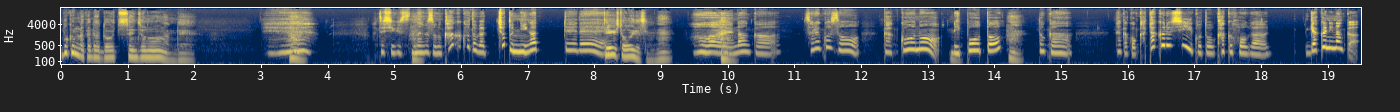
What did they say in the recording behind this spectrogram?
僕の中では同一線上のものなんで。へえ。はい。私い。なんかその書くことがちょっと苦手で。っていう人多いですよね。はい、はい。なんかそれこそ学校のリポートはい。とか、なんかこう堅苦しいことを書く方が逆になんか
